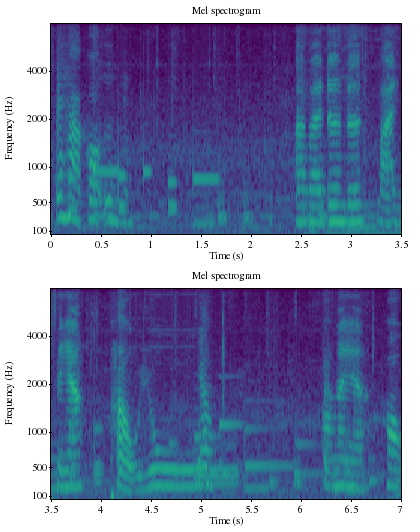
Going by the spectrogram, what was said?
ไปหาเกาะอื่นกัน ไปไปเดินเดินไว้เสร็จยังเผาอยู่เดี๋ยวทำไมอะของ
